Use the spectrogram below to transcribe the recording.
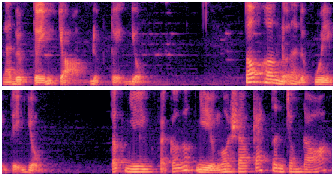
là được tuyển chọn, được tuyển dụng. Tốt hơn nữa là được quyền tuyển dụng. Tất nhiên phải có rất nhiều ngôi sao cát tinh trong đó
